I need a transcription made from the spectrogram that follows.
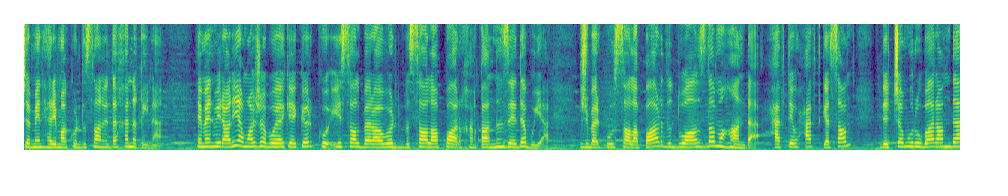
چەمێن هەریما کوردستانی دەخەنقینە. هێمن ویرانی ئەماژە بۆ یەکێ کرد و ئیسال بەراورد بە ساڵا پار خنقاندن زێدە بووە. ژبەر و ساڵا پار دە دوازدە مەهاندا هەفتێ و هەفت کەسان دەچەم و ڕووباراندا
